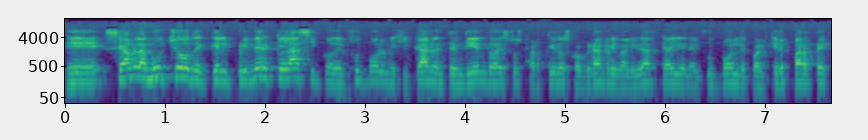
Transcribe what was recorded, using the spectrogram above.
eh, se habla mucho de que el primer clásico del fútbol mexicano, entendiendo estos partidos con gran rivalidad que hay en el fútbol de cualquier parte,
